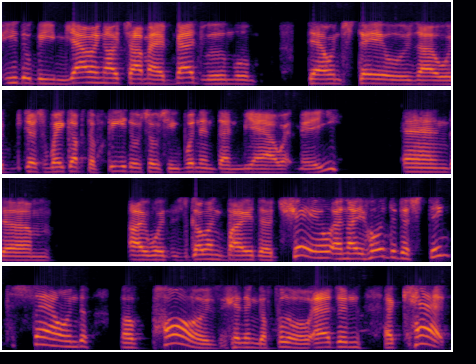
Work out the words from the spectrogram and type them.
either be meowing outside my bedroom or downstairs. I would just wake up to feed her so she wouldn't then meow at me. And um, I was going by the chair and I heard the distinct sound of paws hitting the floor, as in a cat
